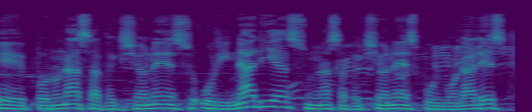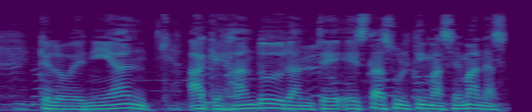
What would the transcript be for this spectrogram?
eh, por unas afecciones urinarias, unas afecciones pulmonares que lo venían aquejando durante estas últimas semanas.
